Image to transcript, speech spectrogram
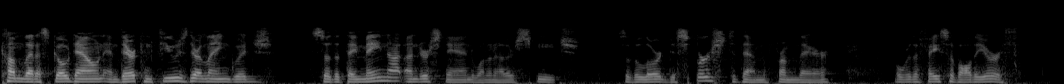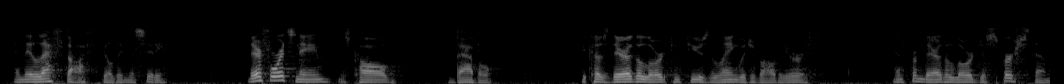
Come, let us go down and there confuse their language so that they may not understand one another's speech. So the Lord dispersed them from there over the face of all the earth, and they left off building the city. Therefore its name was called Babel, because there the Lord confused the language of all the earth. And from there the Lord dispersed them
